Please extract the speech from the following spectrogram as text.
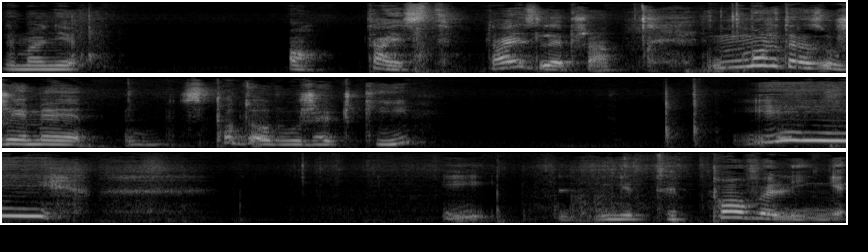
normalnie... O, ta jest, ta jest lepsza. Może teraz użyjemy spod od łyżeczki. I nietypowe linie.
